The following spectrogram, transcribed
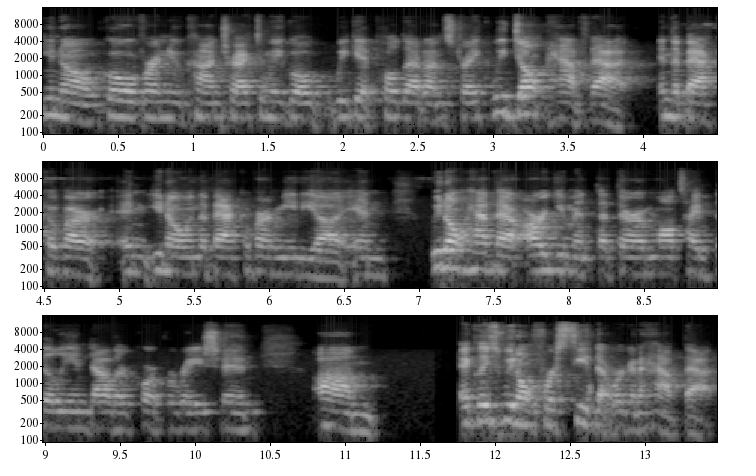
you know go over a new contract and we go we get pulled out on strike. We don't have that in the back of our and you know in the back of our media. And we don't have that argument that they're a multi-billion dollar corporation. Um, at least we don't foresee that we're going to have that.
